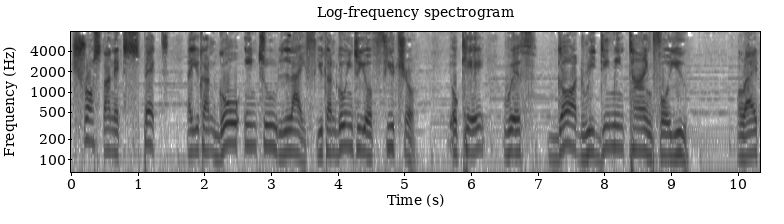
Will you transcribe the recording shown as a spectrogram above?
trust and expect that you can go into life. You can go into your future. Okay? With God redeeming time for you. Alright?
